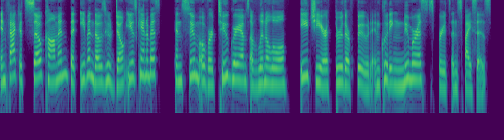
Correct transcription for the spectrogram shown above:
In fact, it's so common that even those who don't use cannabis consume over two grams of linalool each year through their food, including numerous fruits and spices.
